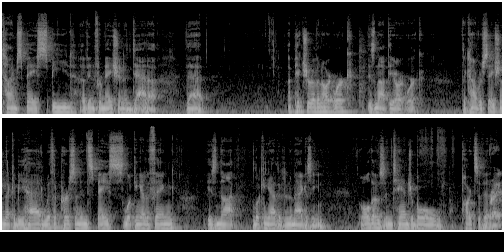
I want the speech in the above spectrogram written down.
time, space, speed of information and data, that a picture of an artwork is not the artwork. The conversation that can be had with a person in space looking at a thing is not looking at it in a magazine. All those intangible parts of it. Right.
